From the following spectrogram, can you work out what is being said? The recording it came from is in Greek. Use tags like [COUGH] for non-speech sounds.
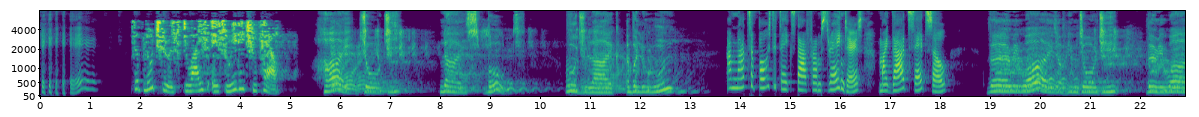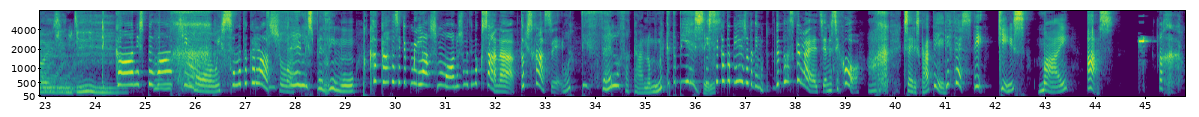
The Bluetooth device is ready to pair. Hi, Georgie. Nice boat. Would you like a balloon? I'm not supposed to take stuff from strangers. My dad said so. Very wise of him, Georgie. Very wise indeed. Κάνεις παιδάκι μου, είσαι με τα καλά σου. Θέλεις, παιδί μου; Κα- Κάθεσαι και μιλάς μόνος σου με την Οξάνα. Το έχεις χάσει. Ό,τι θέλω θα κάνω. Μη με καταπιέζεις. Τι σε καταπιέζω, παιδί μου. Δεν πας καλά έτσι. Ανησυχώ. Αχ, ξέρεις κάτι; Τι θες, τι; Kiss my ass. Αχ.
